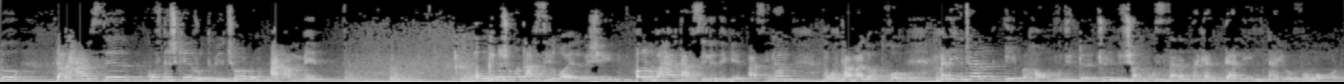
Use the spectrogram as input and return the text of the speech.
دو در هر سه گفتش که رتبه چهارم اعمه. ممکنه شما تفصیل قائل بشید حالا و هر تفصیل دیگه. پس اینم محتملات. خب ولی اینجا الان ابهام وجود داره. چون اینشان مستند نکرد دلیل نیاورد.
